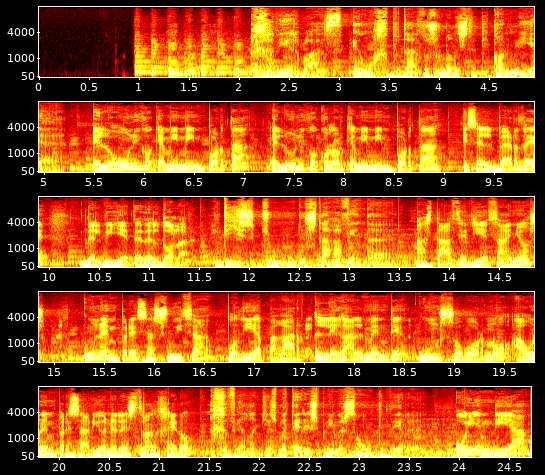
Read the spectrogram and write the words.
Javier Blas é um reputado jornalista de economia. É lo único que a mim me importa, o único color que a mim me importa é o verde del billete del dólar. Diz que o mundo está à venda. Hasta hace 10 años, una empresa suiza podía pagar legalmente un soborno a un empresario en el extranjero. Revela que as matérias-primas são o poder. Hoy en día,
